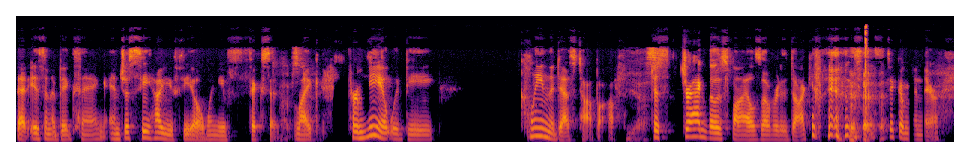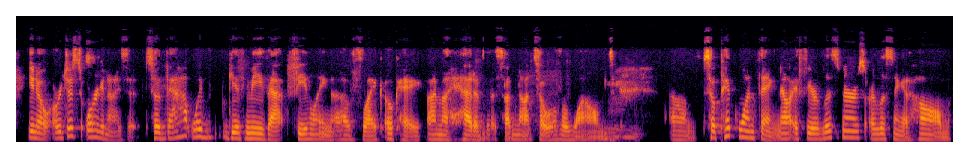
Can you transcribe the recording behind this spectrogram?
that isn't a big thing, and just see how you feel when you fix it. Absolutely. Like for me, it would be clean the desktop off. Yes. Just drag those files over to documents and stick them in there, you know, or just organize it. So that would give me that feeling of like, okay, I'm ahead of this. I'm not so overwhelmed. Mm-hmm. Um, so pick one thing. Now, if your listeners are listening at home,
